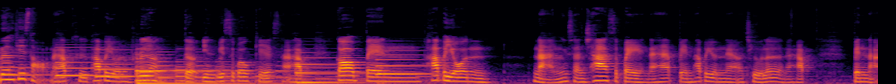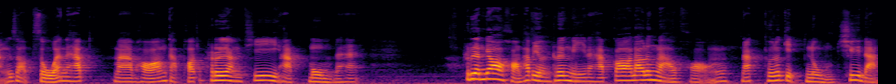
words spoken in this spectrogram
เรื่องที่2นะครับคือภาพยนตร์เรื่อง The Invisible Guest นะครับก็เป็นภาพยนตร์หนังสัญชาติสเปนนะฮะเป็นภาพยนตร์แนว thriller นะครับเป็นหนังสอบสวนนะครับ มาพร้อมกับพล็อตเรื่องที่หักมุมนะฮะเรื่องย่อของภาพยนตร์เรื่องนี้นะครับ ก็เล่าเรื่องราวของนักธุรกิจหนุ่มชื่อดัง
